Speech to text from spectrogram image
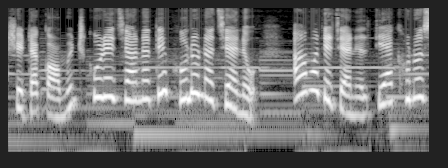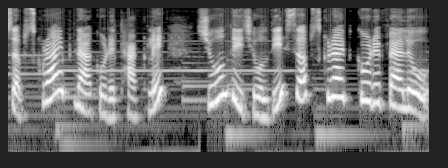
সেটা কমেন্ট করে জানাতে ভুলো না যেন। আমাদের চ্যানেলটি এখনও সাবস্ক্রাইব না করে থাকলে জলদি জলদি সাবস্ক্রাইব করে ফেলো।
